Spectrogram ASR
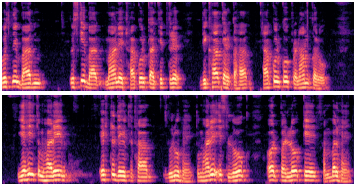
उसने बाद, उसके बाद माँ ने ठाकुर का चित्र दिखाकर कहा, ठाकुर को प्रणाम करो। यही तुम्हारे इष्ट देव तथा गुरु हैं। तुम्हारे इस लोक और परलोक के संबल हैं।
